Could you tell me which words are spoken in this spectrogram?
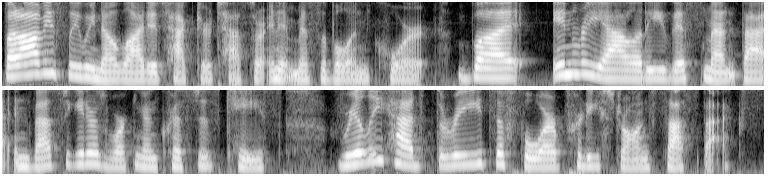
But obviously, we know lie detector tests are inadmissible in court. But in reality, this meant that investigators working on Christa's case really had three to four pretty strong suspects,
